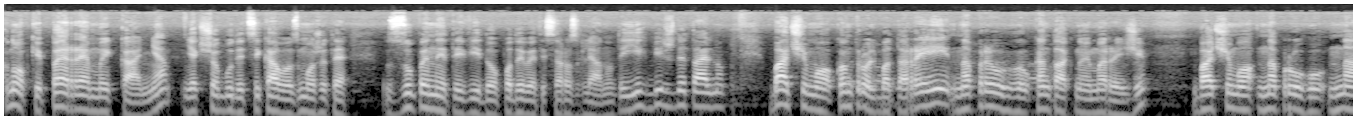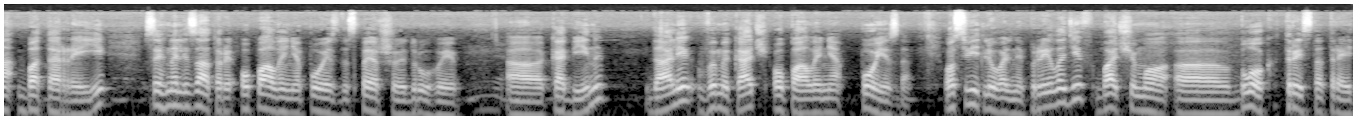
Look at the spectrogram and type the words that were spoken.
кнопки перемикання. Якщо буде цікаво, зможете зупинити відео, подивитися, розглянути їх більш детально. Бачимо контроль батареї, напругу контактної мережі. Бачимо напругу на батареї, сигналізатори опалення поїзда з першої другої е, кабіни. Далі вимикач опалення поїзда. Освітлювальний приладів. Бачимо е, блок 303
